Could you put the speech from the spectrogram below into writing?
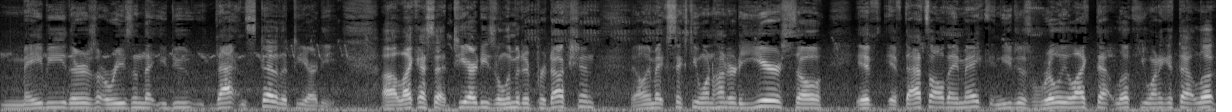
maybe there's a reason that you do that instead of the TRD. Uh, like I said, TRD is a limited production. They only make 6,100 a year. So if, if that's all they make and you just really like that look, you want to get that look,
